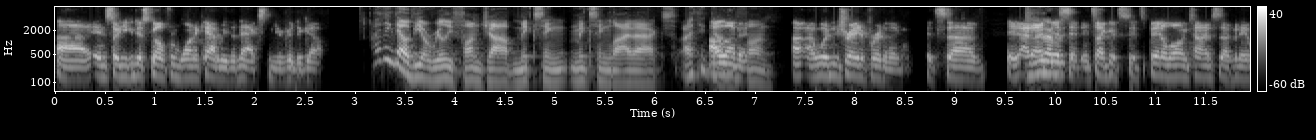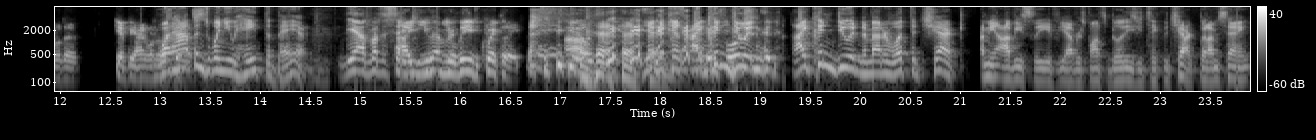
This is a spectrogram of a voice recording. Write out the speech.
Uh, and so you can just go from one academy to the next, and you're good to go. I think that would be a really fun job mixing mixing live acts. I think I that would love be it. fun. I, I wouldn't trade it for anything. It's uh, it, I, I ever- miss it. It's like it's it's been a long time since I've been able to get behind one of those. What guys. happens when you hate the band? Yeah, I was about to say. Uh, you, you, ever? you leave quickly. You Oh. Yeah, because I couldn't do it. I couldn't do it no matter what the check. I mean, obviously, if you have responsibilities, you take the check. But I'm saying,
